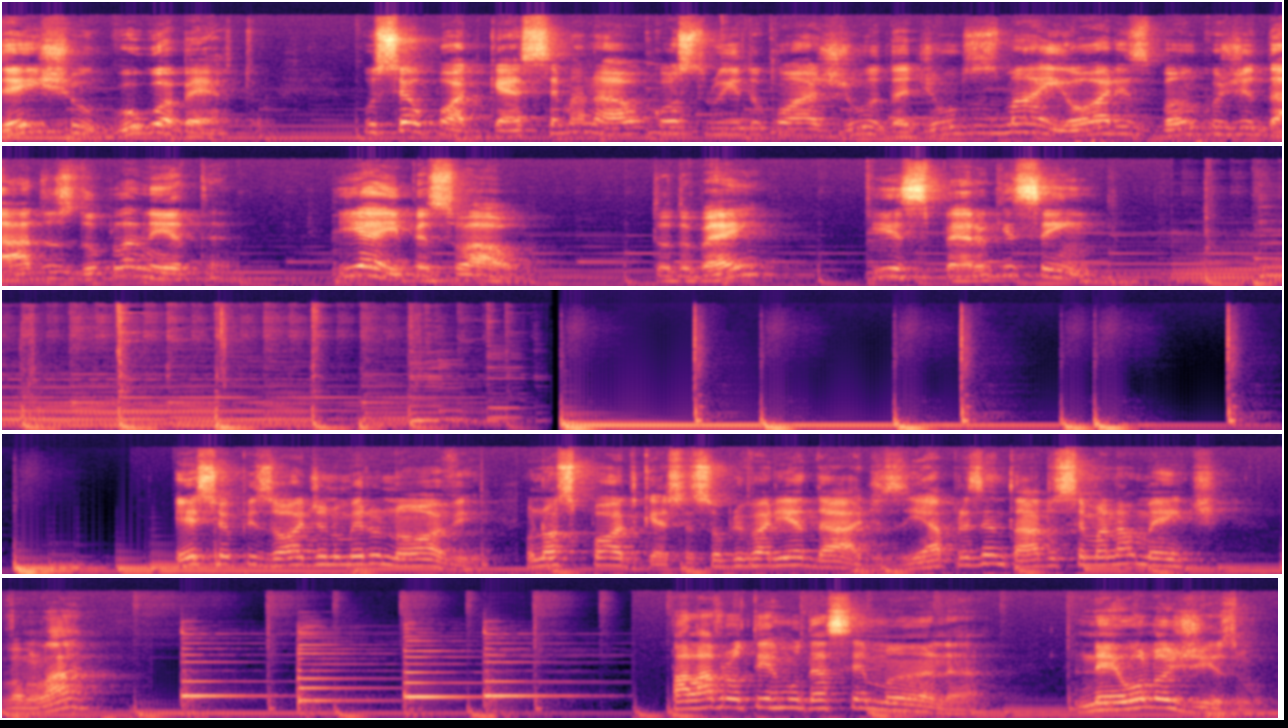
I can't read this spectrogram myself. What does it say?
Deixe o Google aberto, o seu podcast semanal construído com a ajuda de um dos maiores bancos de dados do planeta. E aí, pessoal? Tudo bem? Espero que sim! Esse é o episódio número 9. O nosso podcast é sobre variedades e é apresentado semanalmente. Vamos lá? Palavra ou termo da semana: neologismo.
